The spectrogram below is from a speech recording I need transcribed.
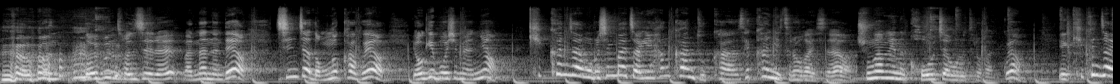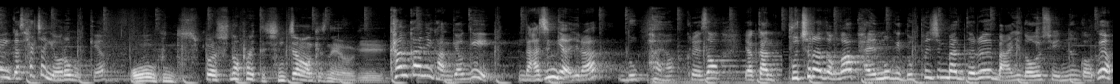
넓은, 넓은 전시를 만났는데요. 진짜 넉넉하고요. 여기 보시면요. 키 큰 장으로 신발장이 한 칸, 두 칸, 세 칸이 들어가 있어요. 중앙에는 거울장으로 들어가 있고요. 키 큰 장이니까 살짝 열어볼게요. 오, 근데 신발 수납할 때 진짜 많겠네요, 여기. 칸칸이 간격이 낮은 게 아니라 높아요. 그래서 약간 부츠라던가 발목이 높은 신발들을 많이 넣을 수 있는 거고요.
